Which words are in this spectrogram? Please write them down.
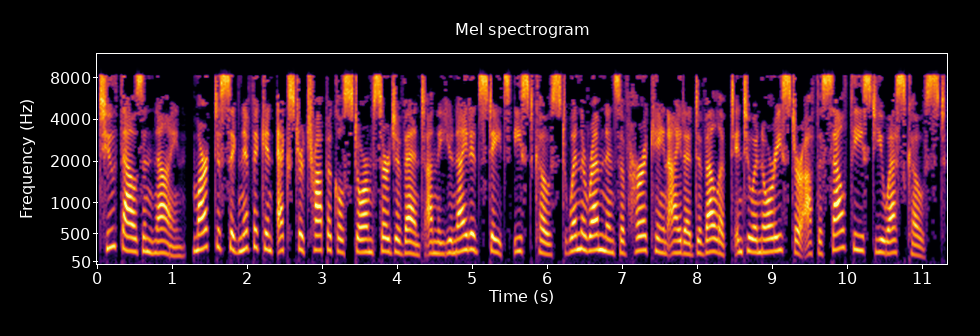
2009, marked a significant extratropical storm surge event on the United States East Coast when the remnants of Hurricane Ida developed into a nor'easter off the southeast U.S. coast.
